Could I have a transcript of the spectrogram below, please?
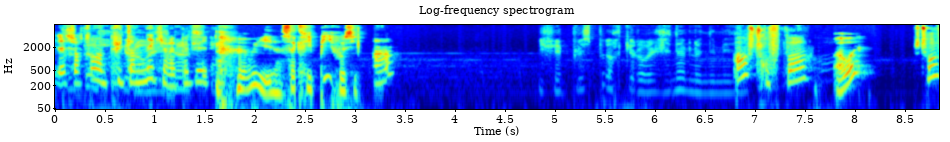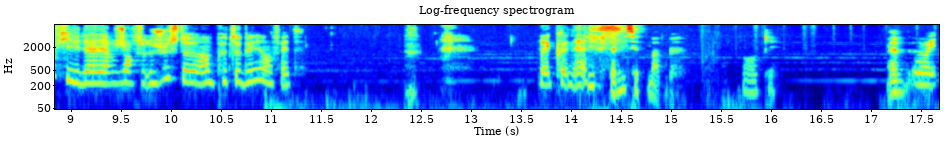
Il a surtout un putain de nez qui aurait pas dû être. oui, il a un sacré pif aussi. Il fait plus peur que l'original, le. Oh, je trouve pas. Ah ouais? Je trouve qu'il a l'air genre juste un peu teubé, en fait. La connasse. Pif, t'as mis cette map. Ok. Euh, Oui,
